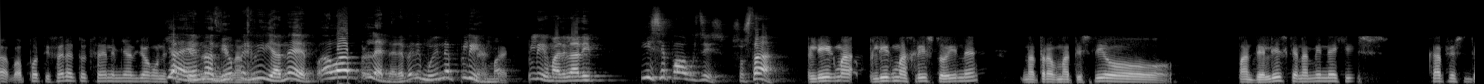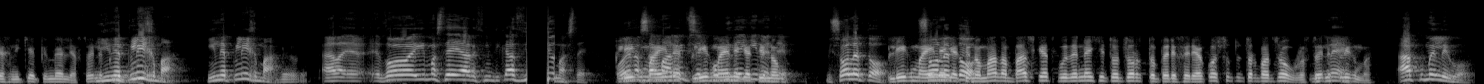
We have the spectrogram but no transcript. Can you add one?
ε, από ό,τι φαίνεται ότι θα είναι μια-δυο Για αγωνιστικές. δεν ένα-δύο μιλάμε. παιχνίδια, ναι. Αλλά λέμε ρε παιδί μου, είναι πλήγμα. πλήγμα, δηλαδή είσαι παοκτζής, σωστά. Πλήγμα, πλήγμα Χρήστο είναι να τραυματιστεί ο Παντελής και να μην έχεις κάποιον στην τεχνική επιμέλεια. Αυτό είναι, Είναι πλήγμα. Είναι πλήγμα. Αλλά ε, εδώ είμαστε αριθμητικά δύο είμαστε. Ο ένας Πλήγμα άμα είναι- λείψει πλήγμα εκπομπή είναι δεν για την γίνεται. Μισό λεπτό. Πλήγμα Μισό είναι λεπτό. για την ομάδα μπάσκετ που δεν έχει το, Τζορ- το περιφερειακό σου του Τορμπατζόγλου. Αυτό είναι Ναι. πλήγμα. Άκουμε λίγο.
